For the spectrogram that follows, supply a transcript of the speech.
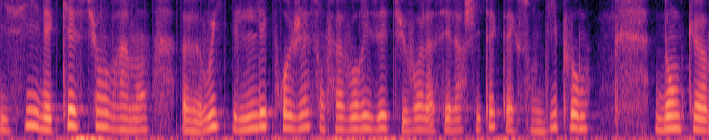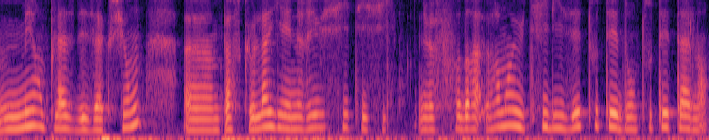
Ici, il est question vraiment. Euh, oui, les projets sont favorisés. Tu vois, là, c'est l'architecte avec son diplôme. Donc, euh, mets en place des actions euh, parce que là, il y a une réussite ici. Il faudra vraiment utiliser tous tes dons, tous tes talents,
